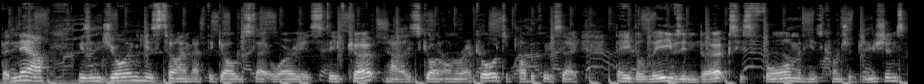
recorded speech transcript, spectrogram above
but now he's enjoying his time at the Golden State Warriors. Steve Kerr has gone on record to publicly say that he believes in Burks, his form, and his contributions,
